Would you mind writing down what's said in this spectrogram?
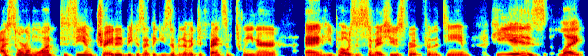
I sort of want to see him traded because I think he's a bit of a defensive tweener and he poses some issues for, for the team. He is like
